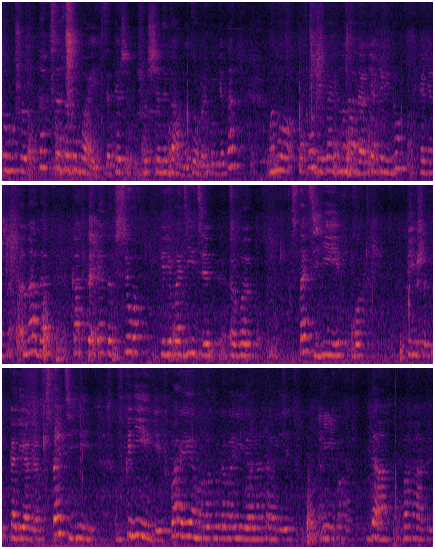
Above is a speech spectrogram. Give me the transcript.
тому що так все забувається. Те, що ще недавно добре пам'ятав, воно уходит, поэтому надо, я перейду, конечно, надо как-то это все переводить э, в статьи, вот пишет коллега, в статьи, в книги, в поэмы, вот вы говорили о Наталье, Мені не багато. Да, богатый.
